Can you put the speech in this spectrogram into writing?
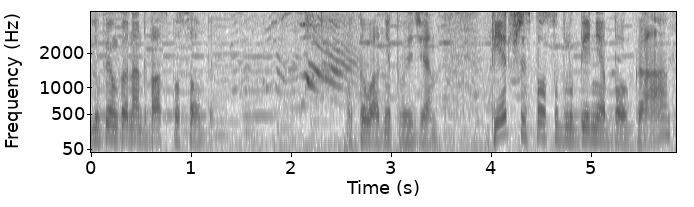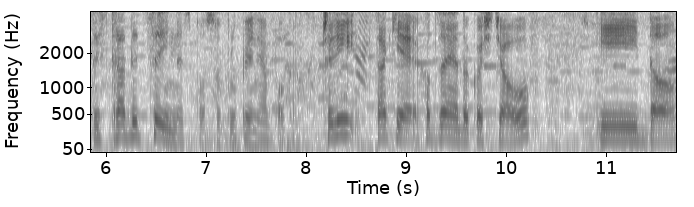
lubią Go na dwa sposoby. O to ładnie powiedziałem. Pierwszy sposób lubienia Boga to jest tradycyjny sposób lubienia Boga, czyli takie chodzenie do kościołów i do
